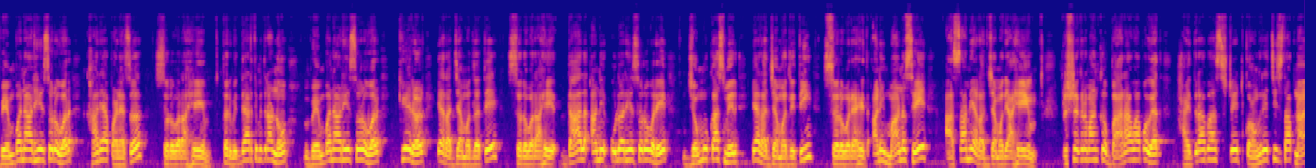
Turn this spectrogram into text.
वेंबनाड हे सरोवर खाऱ्या पाण्याचं सरोवर आहे. तर विद्यार्थी मित्रांनो वेंबनाड हे सरोवर केरळ या राज्यामधलं ते सरोवर आहे. दाल आणि उलर हे सरोवरे जम्मू काश्मीर या राज्यामधली ती सरोवरे आहेत आणि मानस हे आसाम या राज्यामध्ये आहे. प्रश्न क्रमांक बारावा पाहूयात हैदराबाद स्टेट काँग्रेसची स्थापना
